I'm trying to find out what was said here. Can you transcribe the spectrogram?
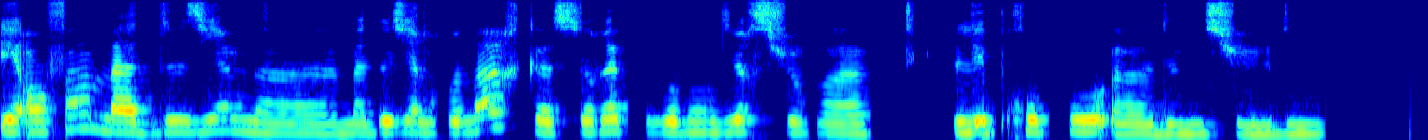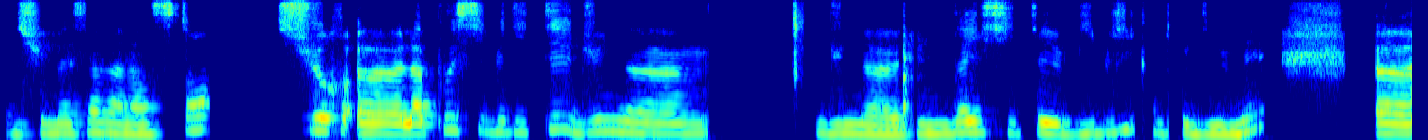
Et enfin, ma deuxième, euh, ma deuxième remarque serait pour rebondir sur les propos de Monsieur, de Monsieur Messin à l'instant sur la possibilité d'une d'une laïcité biblique, entre guillemets, euh,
